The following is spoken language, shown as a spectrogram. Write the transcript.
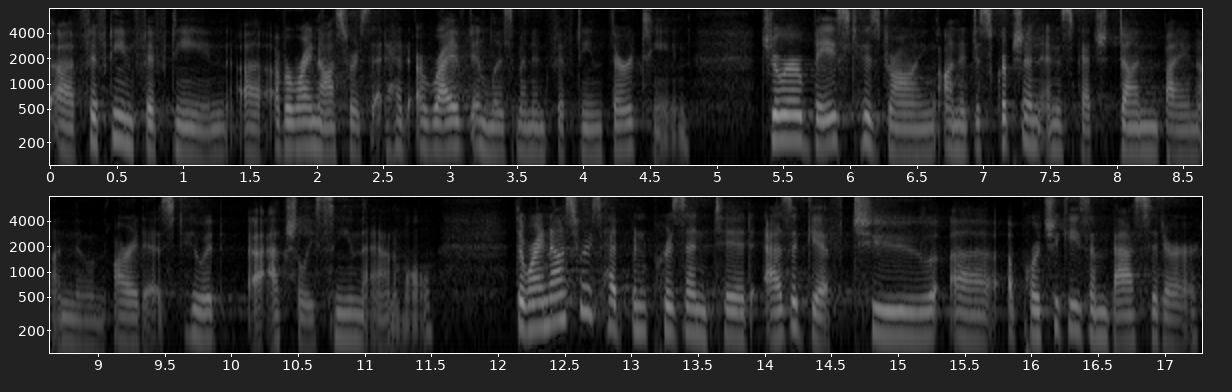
uh, 1515 uh, of a rhinoceros that had arrived in Lisbon in 1513. Dürer based his drawing on a description and a sketch done by an unknown artist who had uh, actually seen the animal. The rhinoceros had been presented as a gift to uh, a Portuguese ambassador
